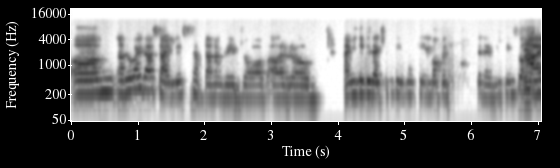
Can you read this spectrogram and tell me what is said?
Um, otherwise, our stylists have done a great job. Our, um, I mean, the direction team who came up with and everything. So I,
